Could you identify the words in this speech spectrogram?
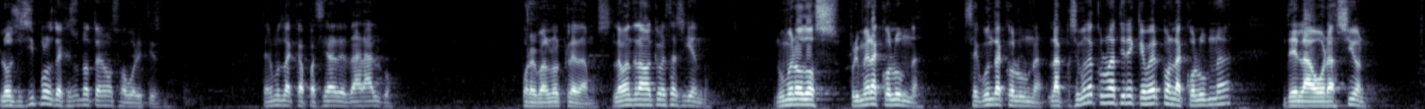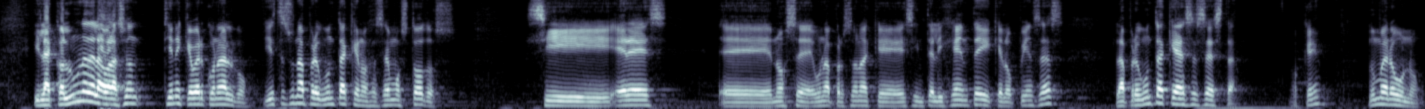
Los discípulos de Jesús no tenemos favoritismo. Tenemos la capacidad de dar algo por el valor que le damos. Levanta la mano que me está siguiendo. Número dos, primera columna. Segunda columna. La segunda columna tiene que ver con la columna de la oración. Y la columna de la oración tiene que ver con algo. Y esta es una pregunta que nos hacemos todos. Si eres, eh, no sé, una persona que es inteligente y que lo piensas, la pregunta que haces es esta. ¿Ok? Número uno.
